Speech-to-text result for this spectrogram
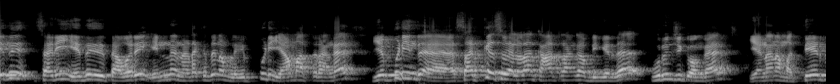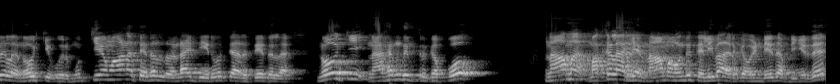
எது சரி எது தவறு என்ன நடக்குது நம்மள எப்படி ஏமாத்துறாங்க எப்படி இந்த சர்க்கஸ் வேலைலாம் காட்டுறாங்க அப்படிங்கிறத புரிஞ்சுக்கோங்க. ஏன்னா நம்ம தேர்தலை நோக்கி ஒரு முக்கியமான தேர்தல் ரெண்டாயிரத்தி இருபத்தி ஆறு தேர்தலை நோக்கி நகர்ந்துட்டு இருக்கப்போ நாம மக்களாகிய நாம வந்து தெளிவா இருக்க வேண்டியது அப்படிங்கிறது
